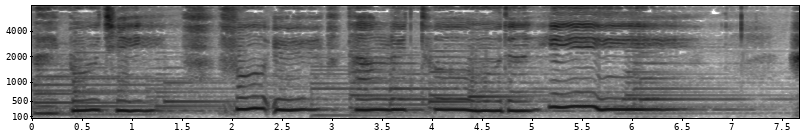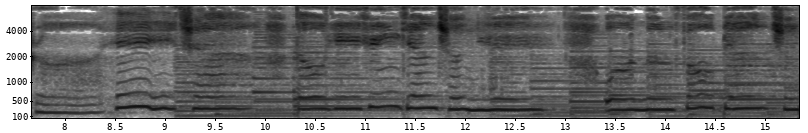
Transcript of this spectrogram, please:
来不及赋予它旅成雨，我能否变成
